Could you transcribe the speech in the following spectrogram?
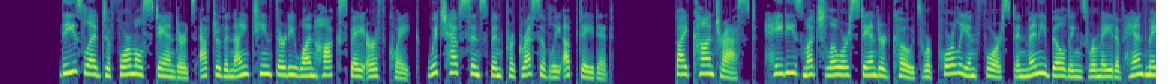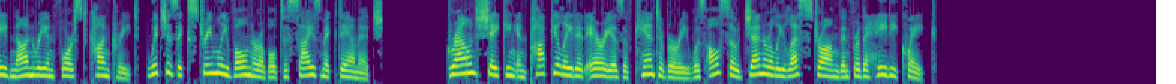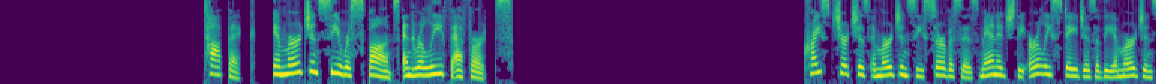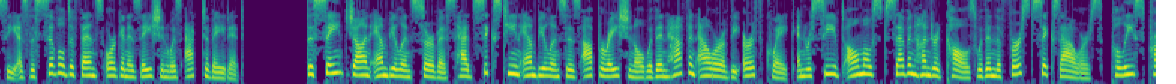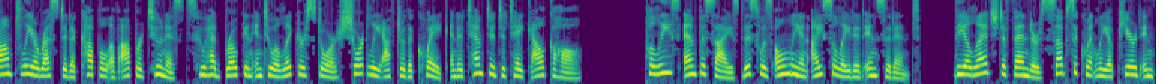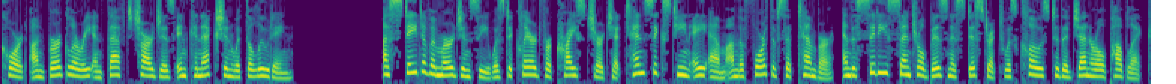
These led to formal standards after the 1931 Hawke's Bay earthquake, which have since been progressively updated. By contrast, Haiti's much lower standard codes were poorly enforced and many buildings were made of handmade non-reinforced concrete, which is extremely vulnerable to seismic damage. Ground shaking in populated areas of Canterbury was also generally less strong than for the Haiti quake. Topic. Emergency response and relief efforts Christchurch's emergency services managed the early stages of the emergency as the civil defence organisation was activated. The St. John Ambulance Service had 16 ambulances operational within half an hour of the earthquake and received almost 700 calls within the first six hours. Police promptly arrested a couple of opportunists who had broken into a liquor store shortly after the quake and attempted to take alcohol. Police emphasized this was only an isolated incident. The alleged offenders subsequently appeared in court on burglary and theft charges in connection with the looting. A state of emergency was declared for Christchurch at 10:16 a.m. on the 4th of September, and the city's central business district was closed to the general public.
